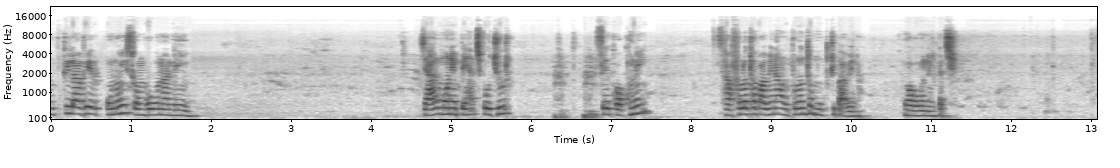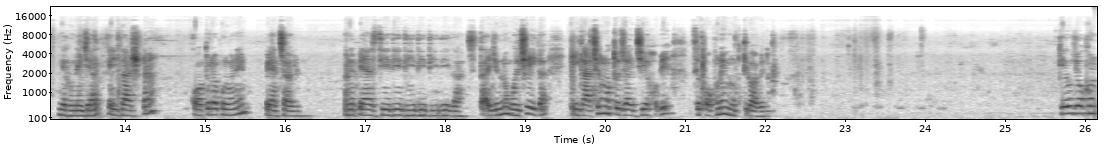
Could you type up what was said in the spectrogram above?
মুক্তি লাভের কোনোই সম্ভাবনা নেই। যার মনে প্যাঁচ প্রচুর, সে কখনোই সফলতা পাবে না, উপরন্ত মুক্তি পাবে না ভগবানের কাছে। দেখুন, এই যা, এই গাছটা কতটা পরিমাণে পেঁচালো মানে পেঁয়াজ দিয়ে দিয়ে দিয়ে দিয়ে দিয়ে দিয়ে গাছ। তাই জন্য বলছি এই এই গাছের মতো যাই যে হবে, সে কখনোই মুক্তি পাবে না। কেউ যখন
